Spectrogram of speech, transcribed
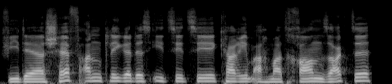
Wie der Chefankläger des ICC, Karim Ahmad Khan, sagte,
